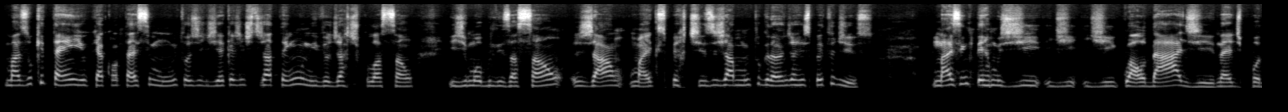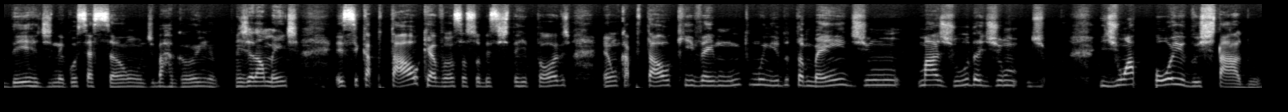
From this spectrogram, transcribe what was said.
mas o que tem e o que acontece muito hoje em dia é que a gente já tem um nível de articulação e de mobilização, já uma expertise já muito grande a respeito disso. Mas em termos de, de, de igualdade, né, de poder, de negociação, de barganha, geralmente esse capital que avança sobre esses territórios é um capital que vem muito munido também de um, uma ajuda de um, de, de um apoio do Estado,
